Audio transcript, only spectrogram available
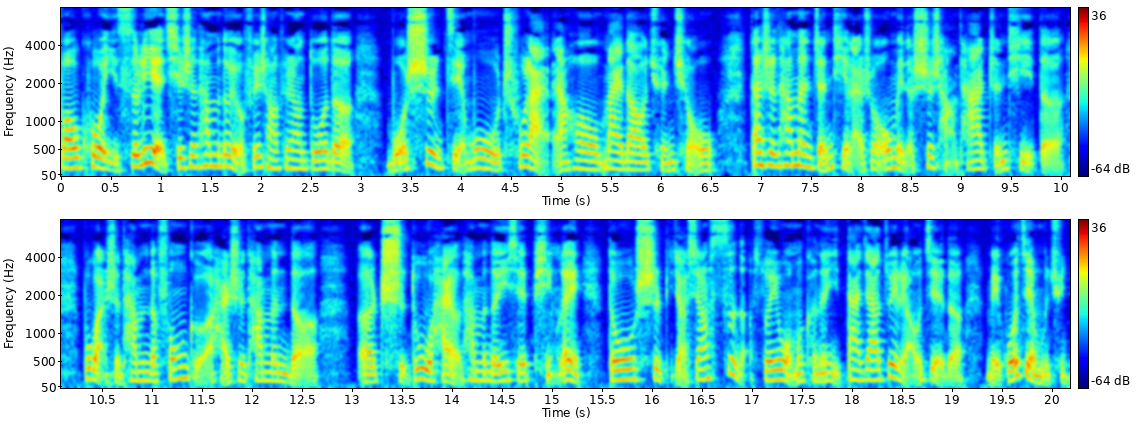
包括以色列，其实他们都有非常非常多的模式节目出来，然后卖到全球。但是他们整体来说，欧美的市场，它整体的不管是他们的风格，还是他们的呃尺度，还有他们的一些品类，都是比较相似的。所以，我们可能以大家最了解的美国节目去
